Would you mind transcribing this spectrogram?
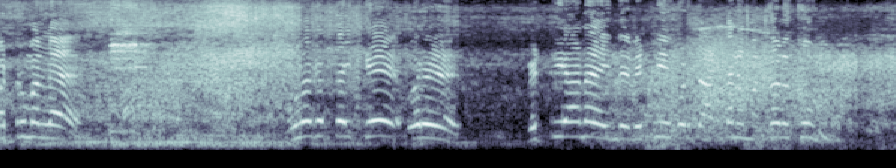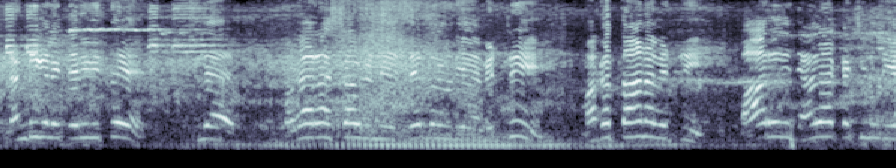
மட்டுமல்ல உலகத்தைக்கே ஒரு வெற்றியான இந்த வெற்றியை கொடுத்த அத்தனை மக்களுக்கும் நன்றிகளை தெரிவித்து இந்த மகாராஷ்டிராவுடைய தேர்தலினுடைய வெற்றி மகத்தான வெற்றி பாரதிய ஜனதா கட்சியினுடைய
